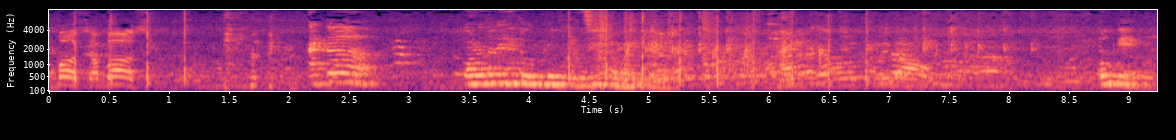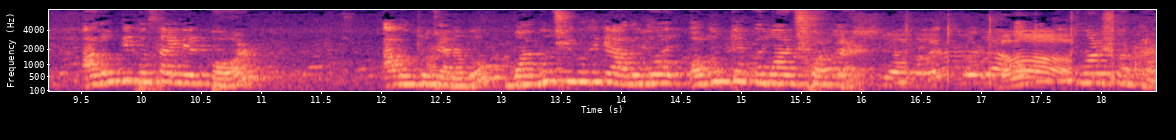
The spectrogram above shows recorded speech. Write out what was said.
শাবাশ শাবাশ একটা করতালি দিতে অনুরোধ করছি সবাইকে। ওকে আলমগীর হোসাইনের পর আমন্ত্রণ জানাব। ময়মনসিংহ থেকে আগত অনন্ত কুমার সরকার। কুমার সরকার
